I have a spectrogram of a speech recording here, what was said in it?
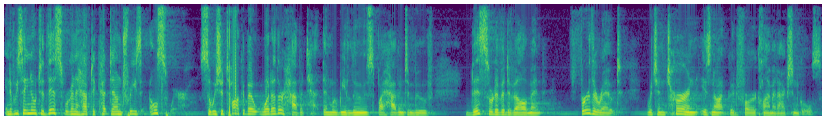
And if we say no to this, we're going to have to cut down trees elsewhere. So we should talk about what other habitat then would we lose by having to move this sort of a development further out, which in turn is not good for our climate action goals.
